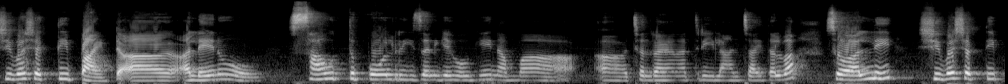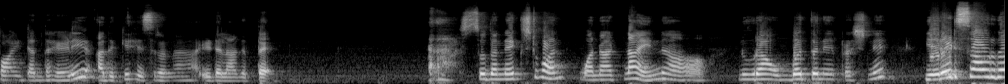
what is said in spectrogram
ಶಿವಶಕ್ತಿ ಪಾಯಿಂಟ್ ಅಲ್ಲೇನು ಸೌತ್ ಪೋಲ್ ರೀಸನ್ಗೆ ಹೋಗಿ ನಮ್ಮ ಚಂದ್ರಯಾನ ತ್ರೀ ಲಾಂಚ್ ಆಯ್ತಲ್ವಾ? ಸೊ ಅಲ್ಲಿ ಶಿವಶಕ್ತಿ ಪಾಯಿಂಟ್ ಅಂತ ಹೇಳಿ ಅದಕ್ಕೆ ಹೆಸರನ್ನ ಇಡಲಾಗುತ್ತೆ. So the next one one nought nine ನೂರ ಒಂಬತ್ತನೇ ಪ್ರಶ್ನೆ. ಎರಡ್ ಸಾವಿರದ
